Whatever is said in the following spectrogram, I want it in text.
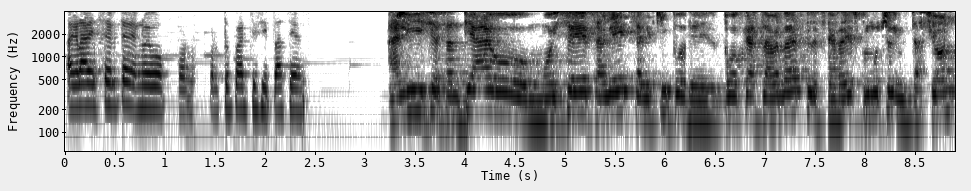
agradecerte de nuevo por, por tu participación. Alicia, Santiago, Moisés, Alex, al equipo del podcast, la verdad es que les agradezco mucho la invitación.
